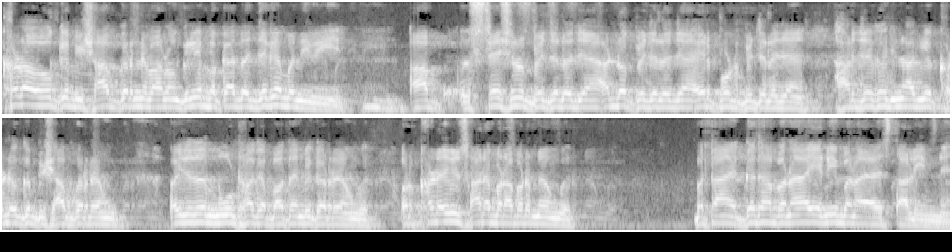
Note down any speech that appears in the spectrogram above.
کھڑا ہو کے پیشاب کرنے والوں کے لیے باقاعدہ جگہ بنی ہوئی ہے آپ اسٹیشنوں پہ چلے جائیں، اڈوں پہ چلے جائیں، ایئرپورٹ پہ چلے جائیں، ہر جگہ جناب یہ کھڑے ہو کے پیشاب کر رہے ہوں گے۔ اور جیسے منہ اٹھا کے باتیں بھی کر رہے ہوں گے۔ اور کھڑے بھی سارے برابر میں ہوں گے۔ بتائیں گدھا بنایا یا نہیں بنایا اس تعلیم نے؟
